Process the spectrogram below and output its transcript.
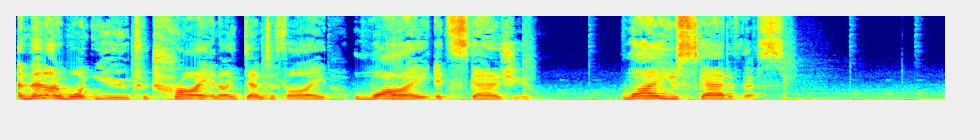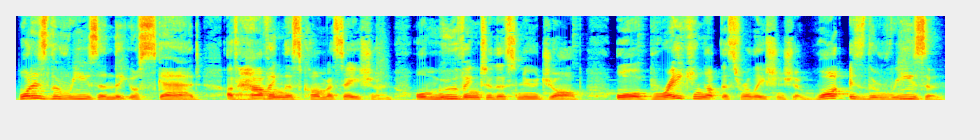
And then I want you to try and identify why it scares you. Why are you scared of this? What is the reason that you're scared of having this conversation or moving to this new job or breaking up this relationship? What is the reason?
